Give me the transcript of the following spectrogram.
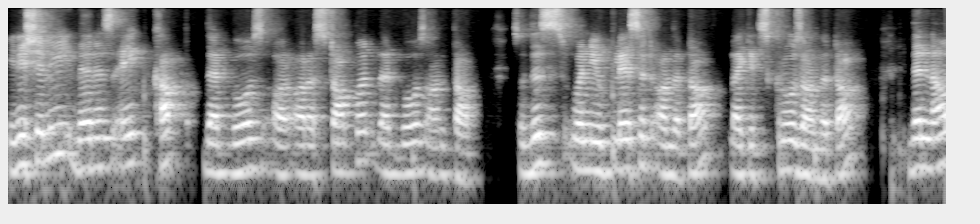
initially there is a cup that goes or, or a stopper that goes on top so this when you place it on the top like it screws on the top then now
